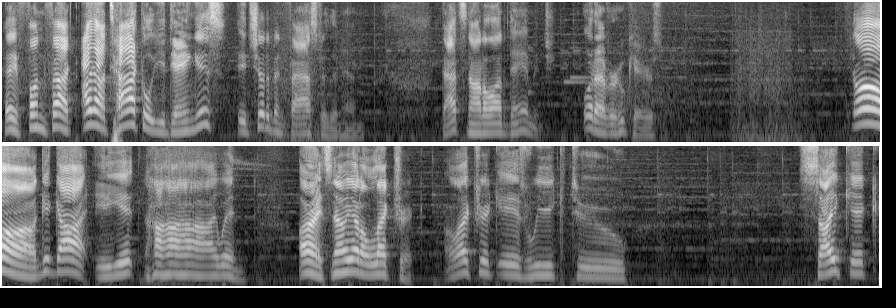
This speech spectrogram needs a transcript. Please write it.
Hey, fun fact. I got tackle, you dangus. It should have been faster than him. That's not a lot of damage. Whatever. Who cares? Oh, get got, idiot. Ha ha ha. I win. All right, so now we got electric. Electric is weak to psychic,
